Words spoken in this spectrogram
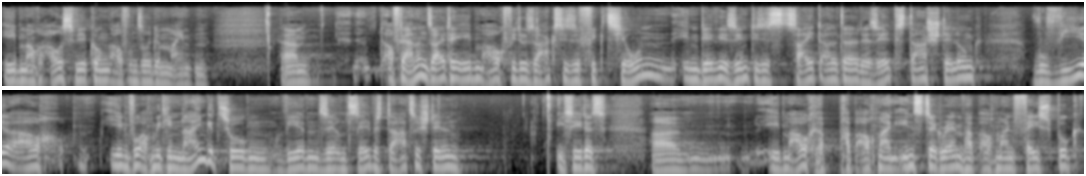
eben auch Auswirkungen auf unsere Gemeinden. Ähm, auf der anderen Seite eben auch, wie du sagst, diese Fiktion, in der wir sind, dieses Zeitalter der Selbstdarstellung, wo wir auch irgendwo auch mit hineingezogen werden, uns selbst darzustellen. Ich sehe das äh, eben auch, habe hab auch mein Instagram, habe auch mein Facebook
